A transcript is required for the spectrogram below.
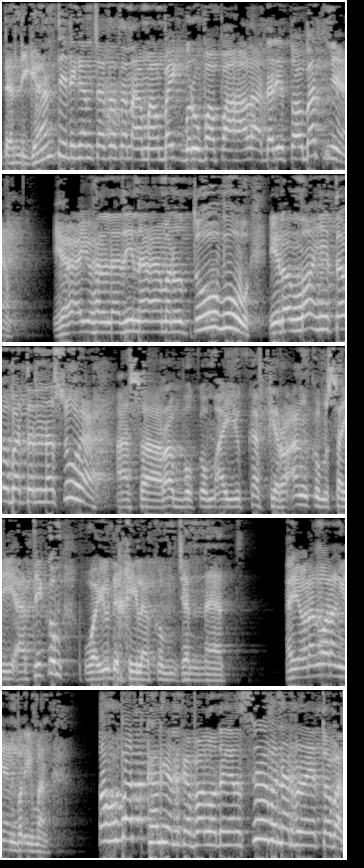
dan diganti dengan catatan amal baik berupa pahala dari tobatnya. Ya ayyuhalladzina amanu tubu ila Allahi taubatan nasuha asa rabbukum ayyukaffir ankum sayiatikum wa yudkhilakum jannat. Hai orang-orang yang beriman, Tobat kalian kepada Allah dengan sebenar-benarnya tobat.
